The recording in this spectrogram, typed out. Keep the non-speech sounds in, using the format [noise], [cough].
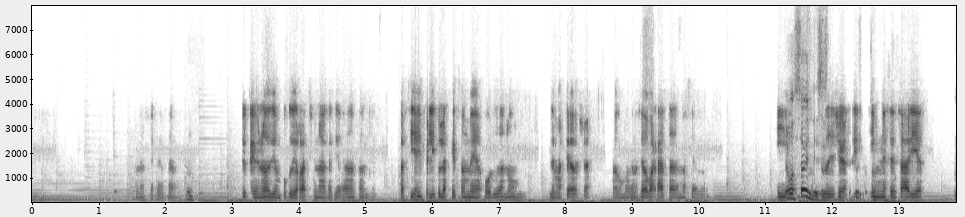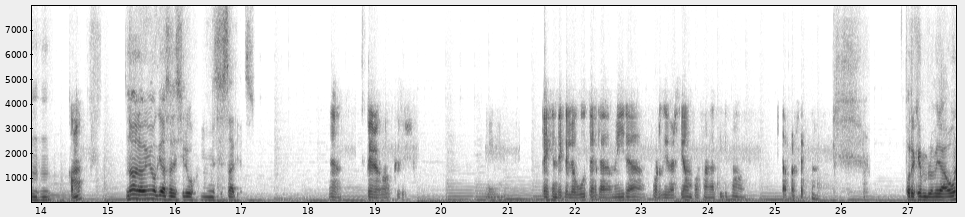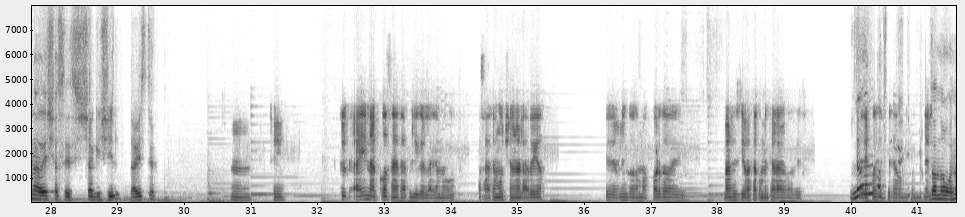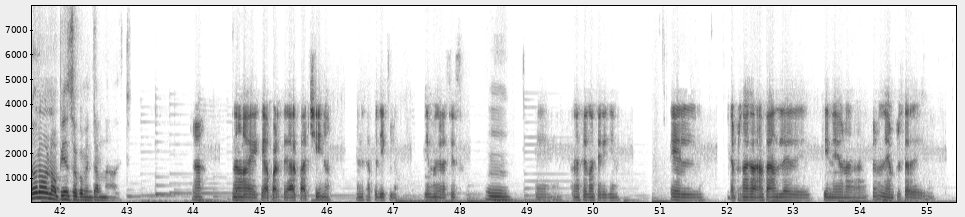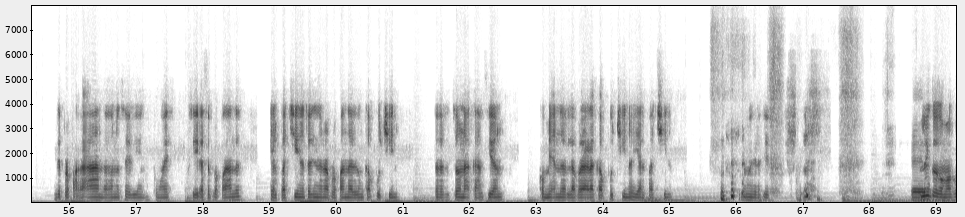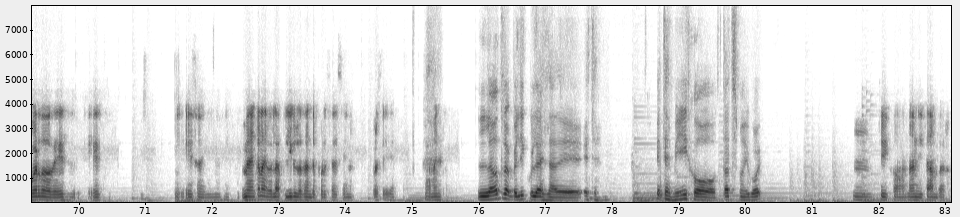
No sé qué hacer. Creo que hay un odio un poco irracional hacia Adam Sandler. O sea, sí hay películas que son medias boludas, ¿no? Demasiado ya. ¿no? Como demasiado barata, demasiado. Y Demasiado ser innecesarias. Ujú. ¿Cómo? No, lo mismo que vas a decir vos, innecesarias. No, pero. Eh, hay gente que lo gusta y la mira por diversión, por fanatismo. Está perfecto. Por ejemplo, mira, una de ellas es Jackie Jill, ¿la viste? Mm, sí. Hay una cosa en esa película que me gusta. O sea, hace mucho no la veo. Pero lo único que me acuerdo es. No sé si vas a comentar algo de eso. No, no, no, no, no, no, no pienso comentar nada de esto. Ah, no, es que aparte de Al Pacino en esa película. Y es muy gracioso. Mm, eh, una secuencia que tiene. El, el personaje de Adam Sandler eh, tiene una, una empresa de, de propaganda, no sé bien cómo es, si él hace propaganda, y Al Pacino está haciendo una propaganda de un capuchino. Entonces toda una canción combinando la palabra capuchino y Al Pacino. Es muy gracioso. [laughs] eh, Lo único que me acuerdo de es, es eso. y no sé. Me dan ganas de ver la película solamente por esa escena, por ese momento. La otra película es la de este, este es mi hijo, That's My Boy. Mm, sí, con Andy Samberg.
